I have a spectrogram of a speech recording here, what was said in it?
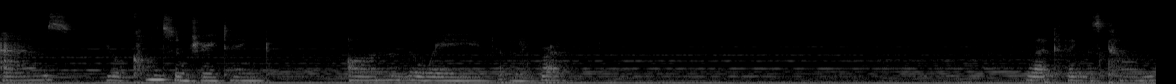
as you're concentrating on the wave of breath. let things come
